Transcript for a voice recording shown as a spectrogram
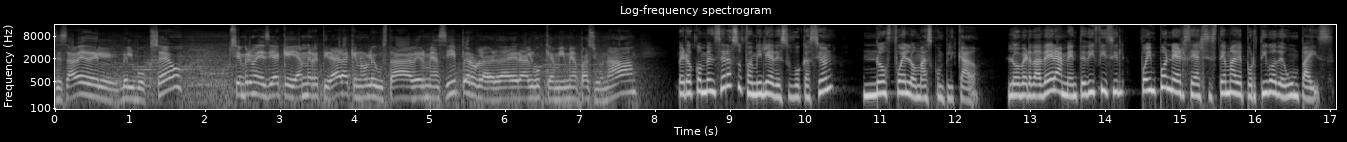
se sabe del, del boxeo siempre me decía que ya me retirara, que no le gustaba verme así, pero la verdad era algo que a mí me apasionaba. Pero convencer a su familia de su vocación no fue lo más complicado. Lo verdaderamente difícil fue imponerse al sistema deportivo de un país,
